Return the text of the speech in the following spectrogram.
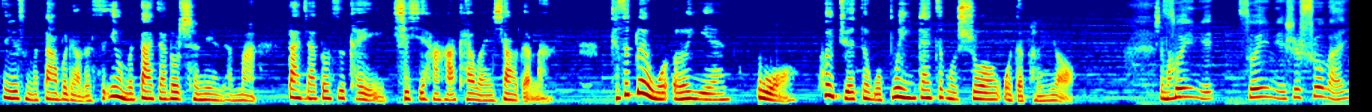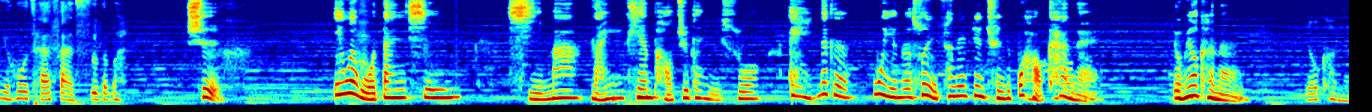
那有什么大不了的事，因为我们大家都成年人嘛，大家都是可以嘻嘻哈哈开玩笑的嘛。可是对我而言，我会觉得我不应该这么说我的朋友，什么？所以你，所以你是说完以后才反思的吗？是，因为我担心喜妈哪一天跑去跟你说，哎，那个慕言儿说你穿那件裙子不好看呢，有没有可能？有可能，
